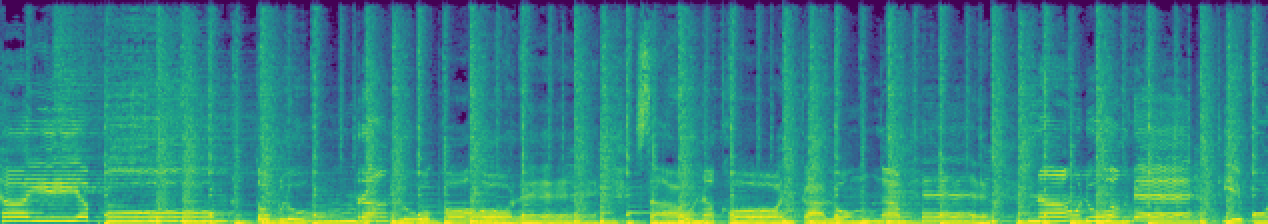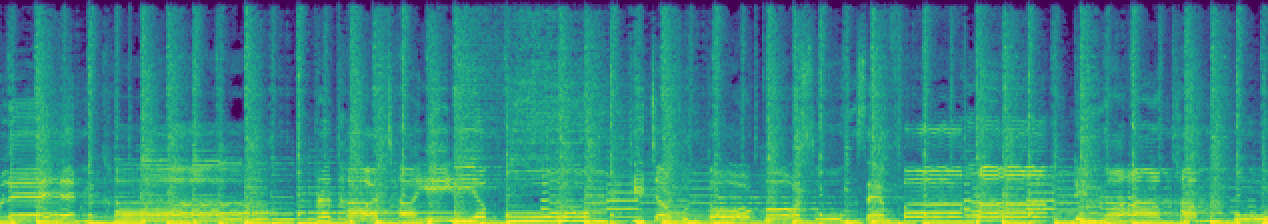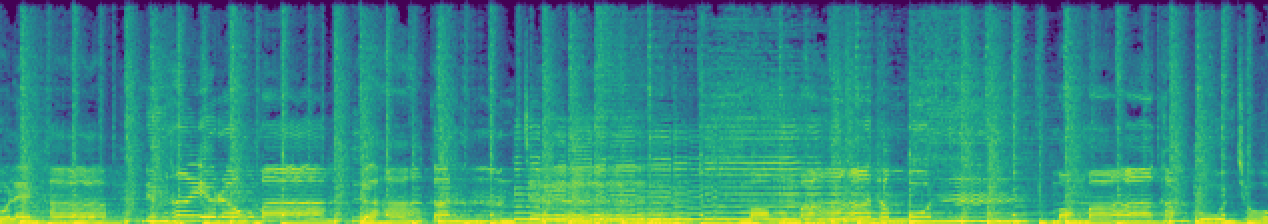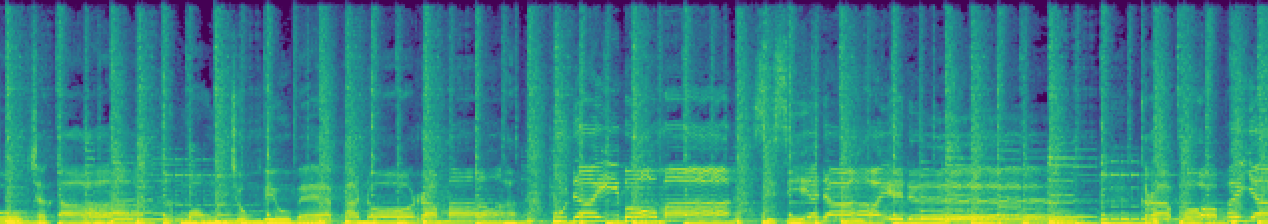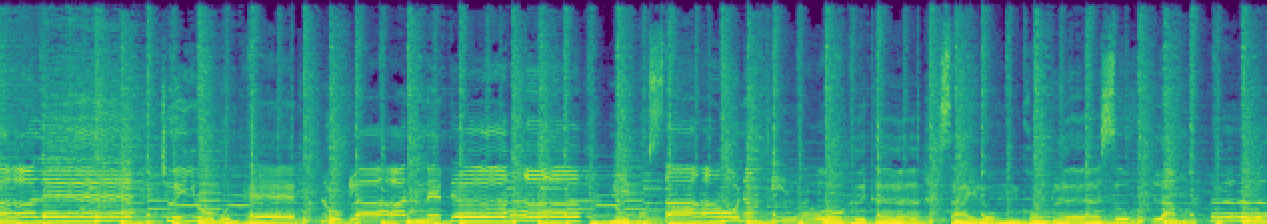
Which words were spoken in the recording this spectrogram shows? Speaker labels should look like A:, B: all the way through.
A: ชัยภูมิ ตกหลุมรักลูกพ่อแล สาวนครกาลงงามแท้หนาวดวงแดที่ผู้แลนคาพระธาตุชัยภูมิ ที่เจ้าคุณตอก็ มาคำคูณโชคชะตา มองชมวิวแบบพานอรามา ผู้ใดบ่มา สิเสียดายเด้อกราบพ่อพยาแล ช่วยอยู่บุญแผ่ลูกหลานแน่เด้อ มีผู้สาวนำเที่ยวคือเธอ สายลมคงเพลอสุขลังเพอ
